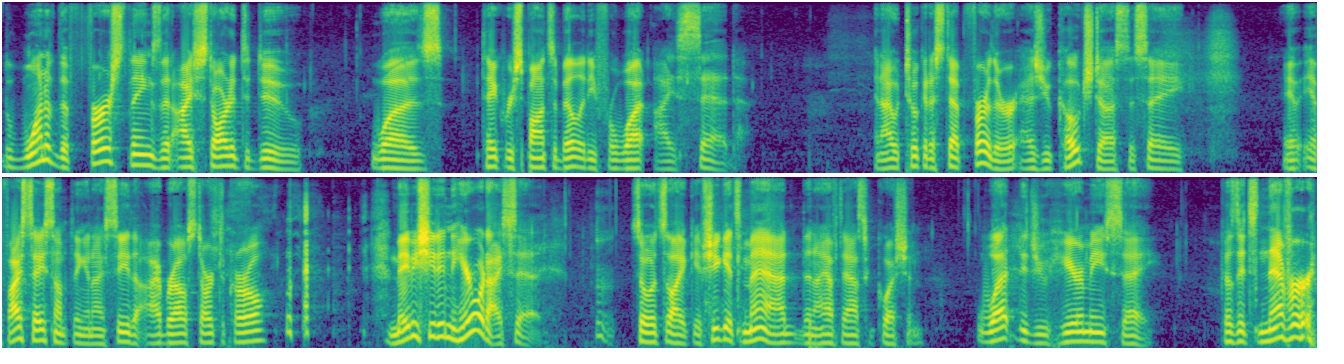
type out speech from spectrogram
the one of the first things that I started to do was take responsibility for what I said. And I took it a step further as you coached us to say, if, if I say something and I see the eyebrows start to curl, maybe she didn't hear what I said. Mm. So it's like if she gets mad, then I have to ask a question. What did you hear me say? Because it's never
